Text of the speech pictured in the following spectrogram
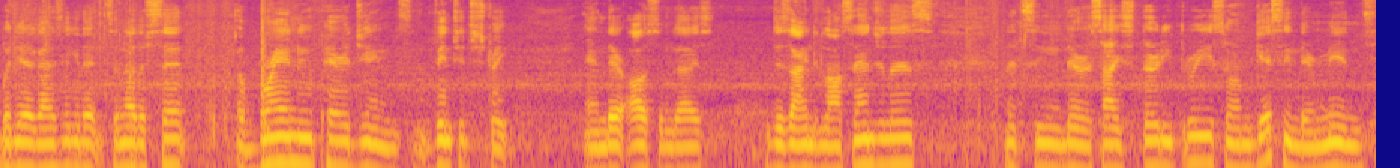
But yeah guys look at that. It's another set of brand new pair of jeans vintage straight. And they're awesome guys. Designed in Los Angeles let's see they're a size 33 so I'm guessing they're men's.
